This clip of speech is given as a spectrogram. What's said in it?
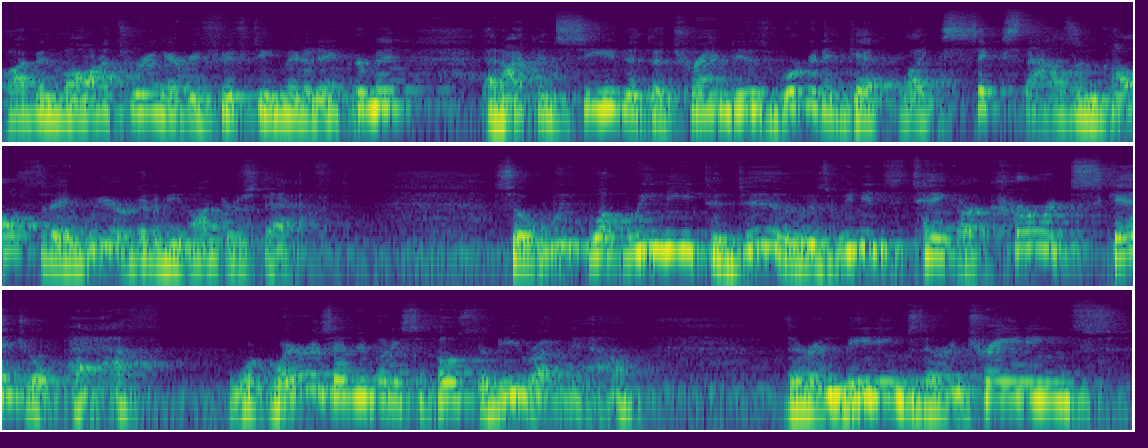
I've been monitoring every 15 minute increment, and I can see that the trend is we're going to get like 6,000 calls today. We are going to be understaffed. So we, what we need to do is we need to take our current schedule path. Wh- where is everybody supposed to be right now? They're in meetings, they're in trainings.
